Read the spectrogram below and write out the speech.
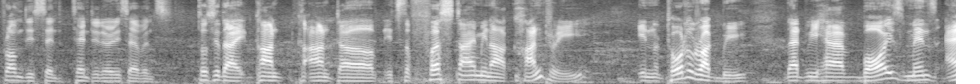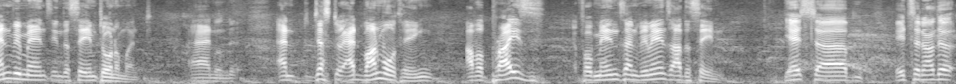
from this cent- Centenary Sevens. Tosida, I can't, can't uh, it's the first time in our country, in total rugby, that we have boys, men's, and women's in the same tournament. And, and just to add one more thing, our prize for men's and women's are the same. Yes, um, it's another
